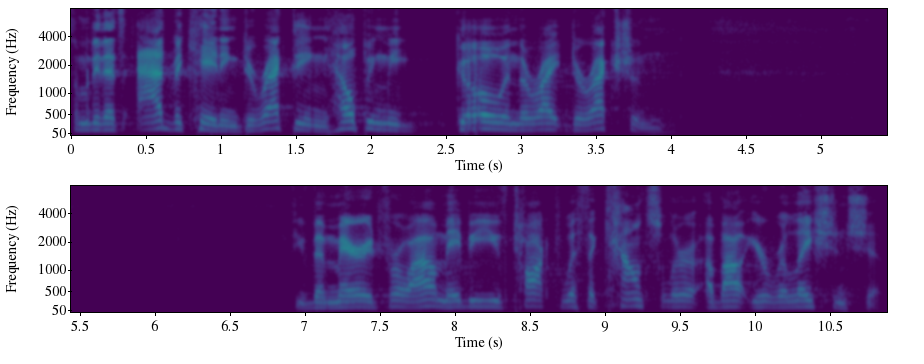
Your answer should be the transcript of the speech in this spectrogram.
somebody that's advocating, directing, helping me go in the right direction. If you've been married for a while, maybe you've talked with a counselor about your relationship.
